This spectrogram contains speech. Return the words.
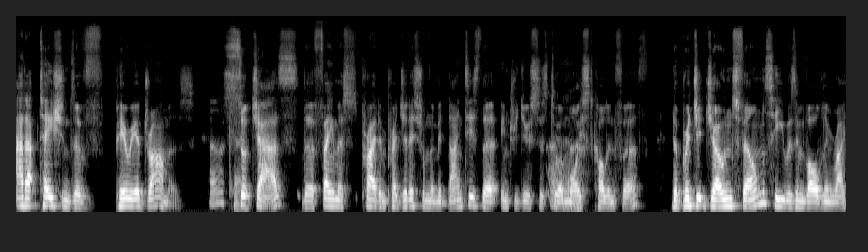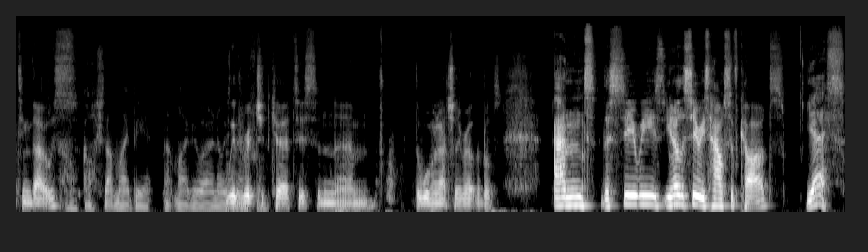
adaptations of period dramas. Okay. Such as the famous Pride and Prejudice from the mid 90s that introduced us to a moist Colin Firth. The Bridget Jones films, he was involved in writing those Oh gosh, that might be it. That might be where I know with Richard Curtis and um, the woman who actually wrote the books. And the series, you know, the series House of Cards? Yes.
